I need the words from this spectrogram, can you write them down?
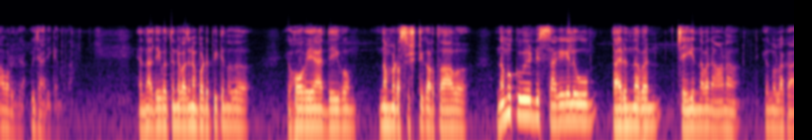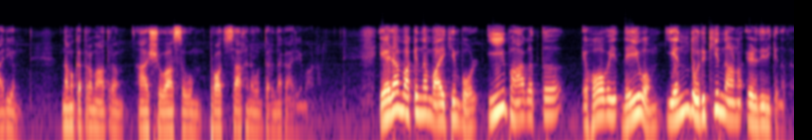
അവർ വിചാ- വിചാരിക്കുന്നത്. എന്നാൽ ദൈവത്തിന്റെ വചനം പഠിപ്പിക്കുന്നത് യഹോവയായ ദൈവം നമ്മുടെ സൃഷ്ടികർത്താവ് നമുക്ക് വേണ്ടി സകലവും തരുന്നവൻ ചെയ്യുന്നവനാണ് എന്നുള്ള കാര്യം നമുക്കത്രമാത്രം ആശ്വാസവും പ്രോത്സാഹനവും തരുന്ന കാര്യമാണ്. ഏഴാം വാക്യം നാം വായിക്കുമ്പോൾ ഈ ഭാഗത്ത് യഹോവ ദൈവം എന്തൊരുക്കിയെന്നാണ് എഴുതിയിരിക്കുന്നത്.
